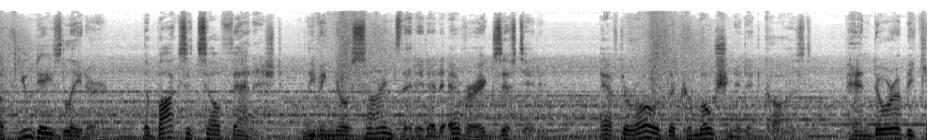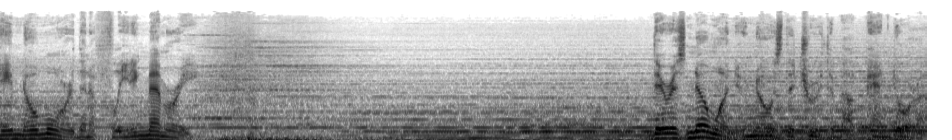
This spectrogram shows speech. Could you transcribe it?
A few days later, the box itself vanished, leaving no signs that it had ever existed. After all of the commotion it had caused, Pandora became no more than a fleeting memory. There is no one who knows the truth about Pandora,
